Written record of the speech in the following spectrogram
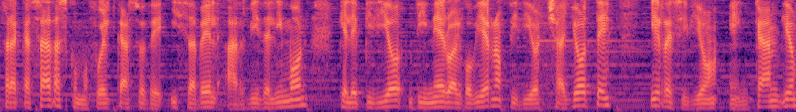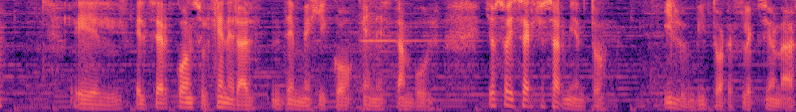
fracasadas, como fue el caso de Isabel Arvide Limón, que le pidió dinero al gobierno, pidió chayote y recibió en cambio el, el ser cónsul general de México en Estambul. Yo soy Sergio Sarmiento y lo invito a reflexionar.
